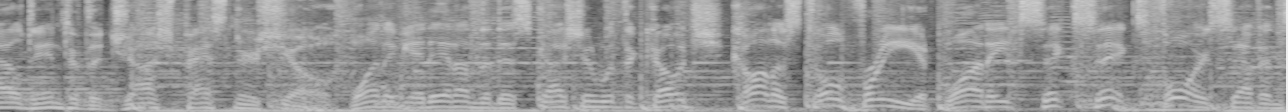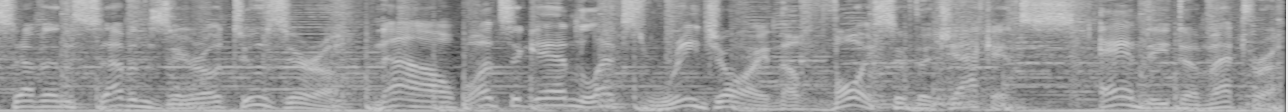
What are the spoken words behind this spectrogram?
dialed into the Josh Pastner Show. Want to get in on the discussion with the coach? Call us toll free at 1 866 477 7020. Now, once again, let's rejoin the voice of the Jackets, Andy Demetra.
